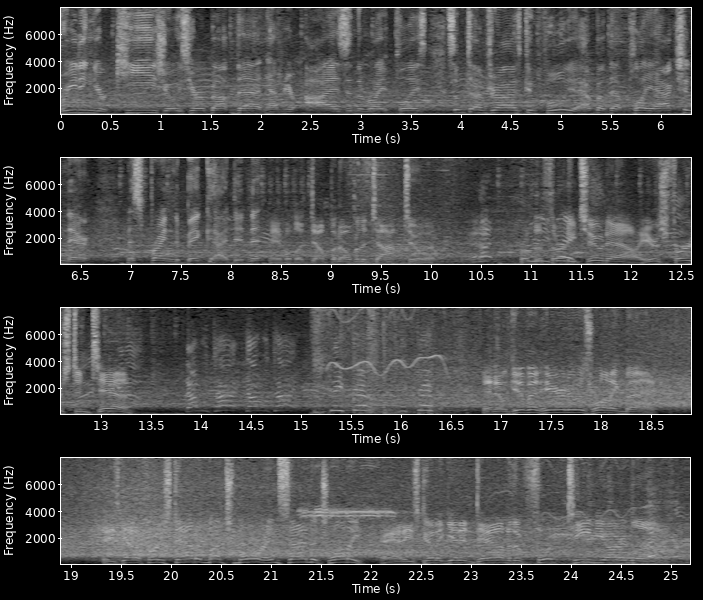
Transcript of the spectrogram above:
reading your keys, you always hear about that, and having your eyes in the right place. Sometimes your eyes can fool you. How about that play action there? And it sprang the big guy, didn't it? Able to dump it over the top to him. From the 32 now, here's first and 10. Double tight, double tight. And he'll give it here to his running back. He's got a first down and much more inside the 20. And he's going to get it down to the 14-yard line.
